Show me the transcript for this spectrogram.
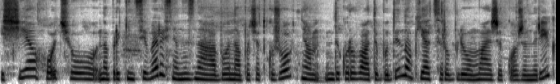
І ще хочу наприкінці вересня, не знаю, або на початку жовтня, декорувати будинок. Я це роблю майже кожен рік.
